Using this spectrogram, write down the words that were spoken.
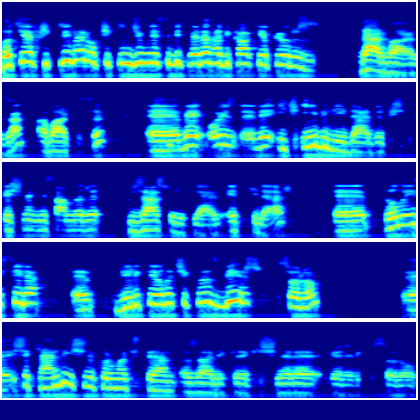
Batu'ya fikri ver o fikrin cümlesi bitmeden hadi kalk yapıyoruz der bazen abartısız. E, ve o yüzden ve hiç iyi bir liderdir. Peşinden insanları güzel sürükler, etkiler. E, dolayısıyla e, birlikte yola çıktığınız bir sorum e, işte kendi işini kurmak isteyen özellikle kişilere yönelik bir soru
